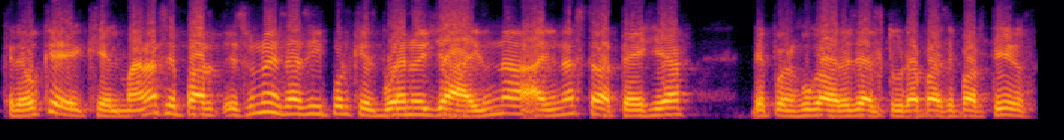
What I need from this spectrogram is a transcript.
Creo que, que el man hace parte, eso no es así porque es bueno y ya, hay una, hay una estrategia de poner jugadores de altura para ese partido.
